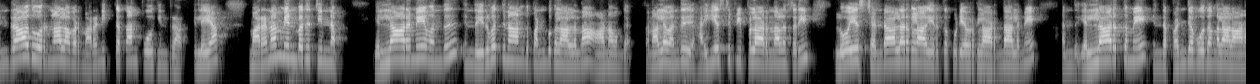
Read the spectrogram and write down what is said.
என்றாவது ஒரு நாள் அவர் மரணிக்கத்தான் போகின்றார் இல்லையா? மரணம் என்பது சின்னம் எல்லாருமே வந்து இந்த இருபத்தி நான்கு பண்புகளால தான் ஆனவங்க. அதனால வந்து ஹையஸ்ட் பீப்புளா இருந்தாலும் சரி லோயஸ்ட் செண்டாளர்களா இருக்கக்கூடியவர்களா இருந்தாலுமே அந்த எல்லாருக்குமே இந்த பஞ்சபூதங்களால் ஆன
